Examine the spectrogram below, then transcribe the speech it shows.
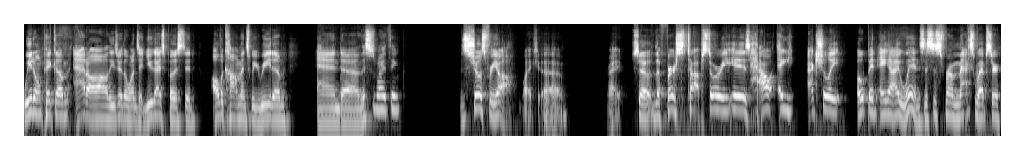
We don't pick them at all. These are the ones that you guys posted. All the comments, we read them. And uh, this is why I think this show's for y'all. Like, uh, right. So the first top story is how a actually OpenAI wins. This is from Max Webster.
